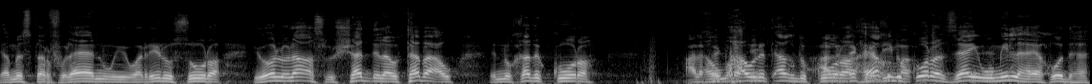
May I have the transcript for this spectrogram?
يا مستر فلان ويوري له الصورة يقول له لا أصل الشد لو تبعه إنه خد الكورة على أو محاولة اخد الكورة هياخد الكورة إزاي ومين اللي هياخدها؟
